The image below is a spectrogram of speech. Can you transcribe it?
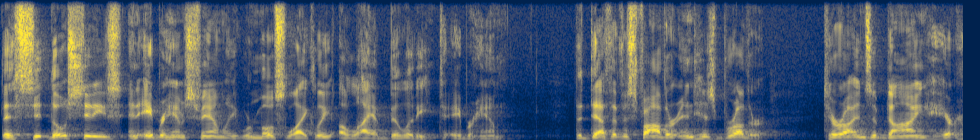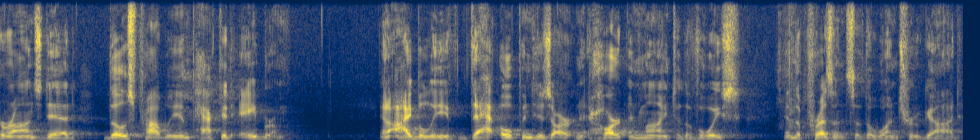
Those cities and Abraham's family were most likely a liability to Abraham. The death of his father and his brother Terah ends up dying, Haran's dead. Those probably impacted Abram. And I believe that opened his heart and mind to the voice and the presence of the one true God.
